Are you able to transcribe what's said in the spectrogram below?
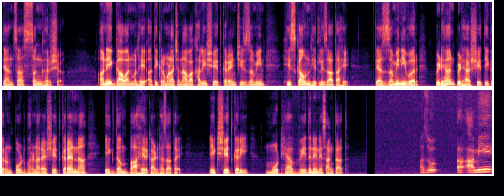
त्यांचा संघर्ष. अनेक गावांमध्ये अतिक्रमणाच्या नावाखाली शेतकऱ्यांची जमीन हिसकावून घेतली जात आहे. त्या जमिनीवर पिढ्यानपिढ्या शेती करून पोट भरणाऱ्या शेतकऱ्यांना एकदम बाहेर काढलं जात आहे एक शेतकरी मोठ्या वेदनेने सांगतात. अजो आम्ही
